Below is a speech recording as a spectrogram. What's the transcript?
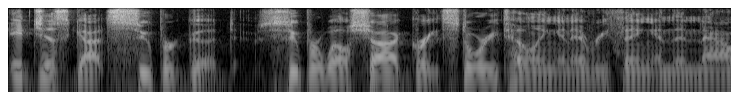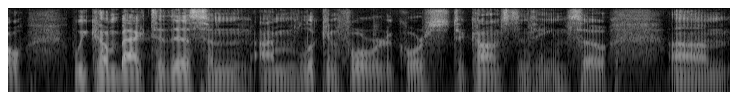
it just got super good, super well shot, great storytelling and everything. And then now we come back to this, and I'm looking forward, of course, to Constantine. So, um,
